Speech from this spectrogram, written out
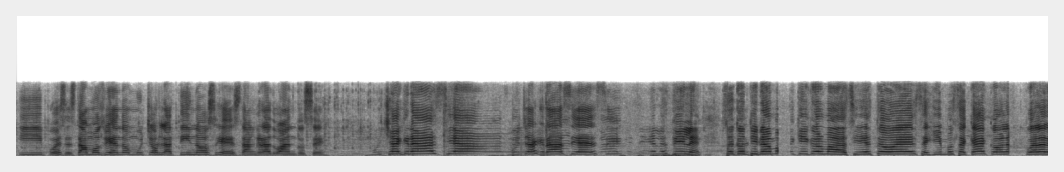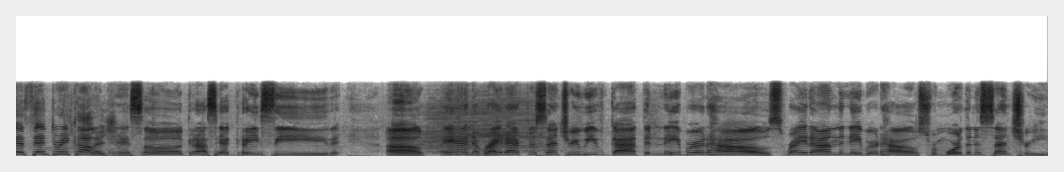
y pues estamos viendo muchos latinos que están graduándose. Muchas gracias. Muchas gracias. sí. Los stiles. So, continuamos aquí con más. Y esto es, seguimos acá con la escuela de Century College. Eso, gracias, Gracie. Uh, and right after Century, we've got the Neighborhood House, right on the Neighborhood House. For more than a century,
